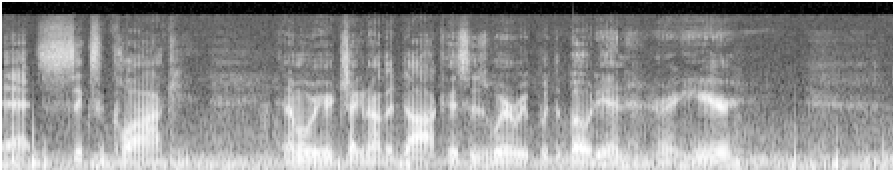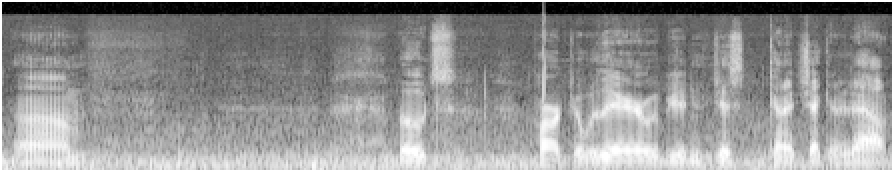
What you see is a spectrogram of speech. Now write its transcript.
at 6 o'clock. And I'm over here checking out the dock. This is where we put the boat in, right here. Um, boat's parked over there. We've been just kind of checking it out.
